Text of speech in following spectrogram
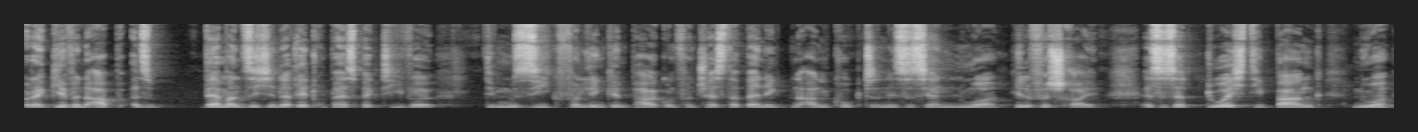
oder Given Up. Also wenn man sich in der Retroperspektive die Musik von Linkin Park und von Chester Bennington anguckt, dann ist es ja nur Hilfeschrei. Es ist ja durch die Bank nur,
